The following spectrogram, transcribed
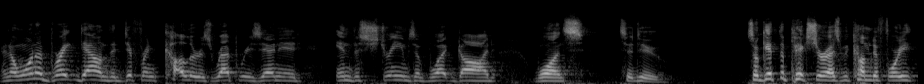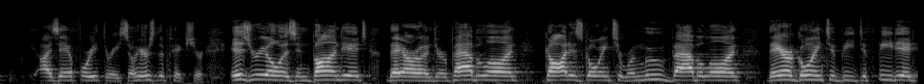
And I want to break down the different colors represented in the streams of what God wants to do. So get the picture as we come to 40, Isaiah 43. So here's the picture Israel is in bondage. They are under Babylon. God is going to remove Babylon. They are going to be defeated.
